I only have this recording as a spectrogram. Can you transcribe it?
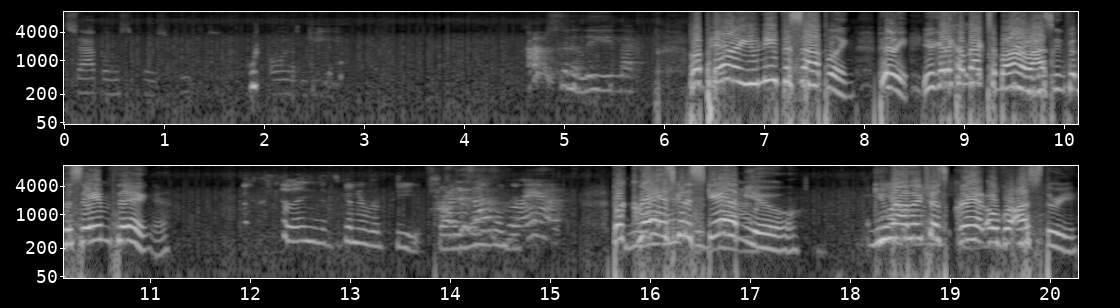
saplings to place trees. OMG. I'm just gonna leave. Like, But Perry, you need the sapling. Perry, you're gonna come back tomorrow asking for the same thing. then it's gonna repeat. So I I just might as asked well get- Grant. But Grant is gonna scam you. You Yeah. rather trust Grant over us three.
